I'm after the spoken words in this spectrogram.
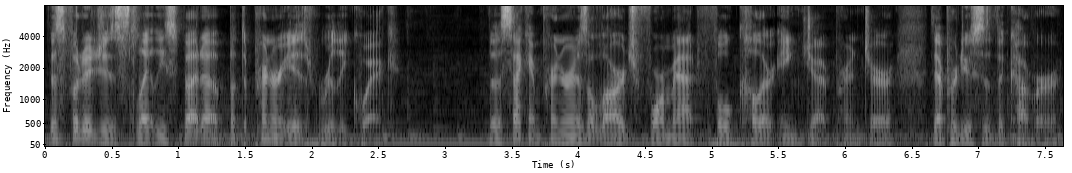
This footage is slightly sped up, but the printer is really quick. The second printer is a large format full color inkjet printer that produces the cover.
